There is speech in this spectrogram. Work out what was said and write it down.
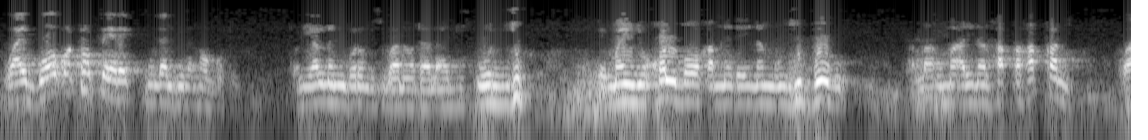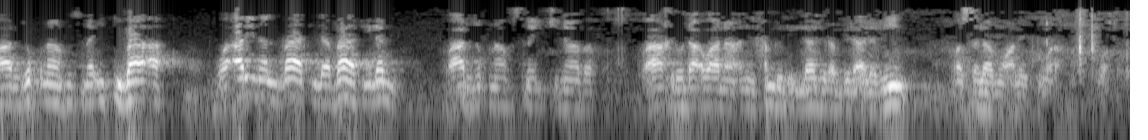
Waaye boo ko toppee rek mu dal dina noggatu. Kon yàlla nañu borom bi subhanahu wa taala gis woon njub te may ñu xol boo xam ne day nangu njub boobu allahumma arina alhaqa haqan wa arzuqna husna ittibaa wa arina albatila batilan wa arzuqna husna ijtinaba wa akhiru da'wana an alhamdulillahi rabbil alamin wassalamu alaykum wa rahmatullah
